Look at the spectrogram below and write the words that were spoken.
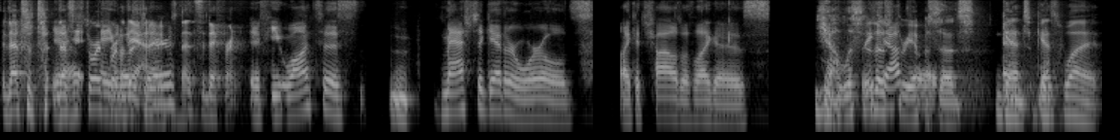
that's a t- Yeah, that's a story hey, for another day. listeners, that's different. if you want to s- m- mash together worlds like a child with Legos, Yeah, listen to those three to episodes. Guess, and guess what?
